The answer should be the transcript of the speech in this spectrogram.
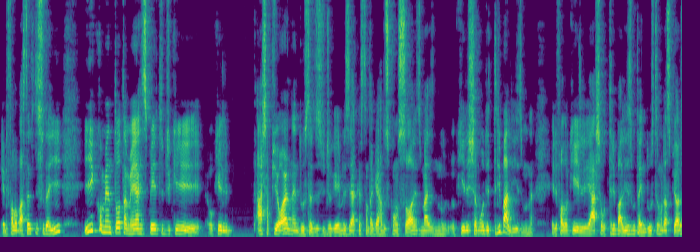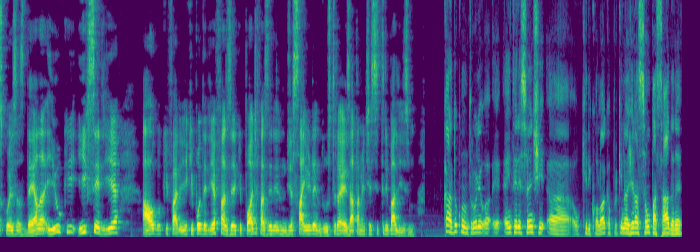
ele falou bastante disso daí e comentou também a respeito de que o que ele acha pior na indústria dos videogames é a questão da guerra dos consoles, mas no, o que ele chamou de tribalismo, né? Ele falou que ele acha o tribalismo da indústria uma das piores coisas dela e o que e seria algo que faria, que poderia fazer, que pode fazer ele um dia sair da indústria é exatamente esse tribalismo. Cara, do controle é, é interessante uh, o que ele coloca, porque na geração passada, né?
